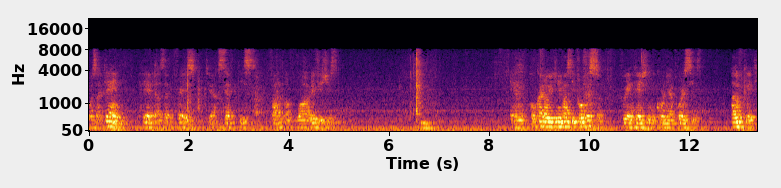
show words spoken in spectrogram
was again hailed as a place to accept this flood of war refugees. And Hokkaido University professor who engaged in the colonial policies advocated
